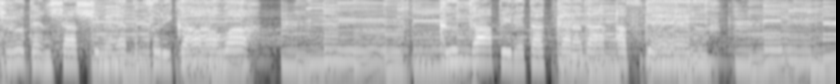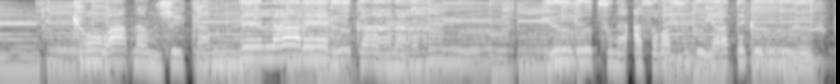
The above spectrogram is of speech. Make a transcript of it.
終電車閉めたつり革。くたびれた体預ける。今日は何時間寝られるかな。憂鬱な朝はすぐやってくる。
